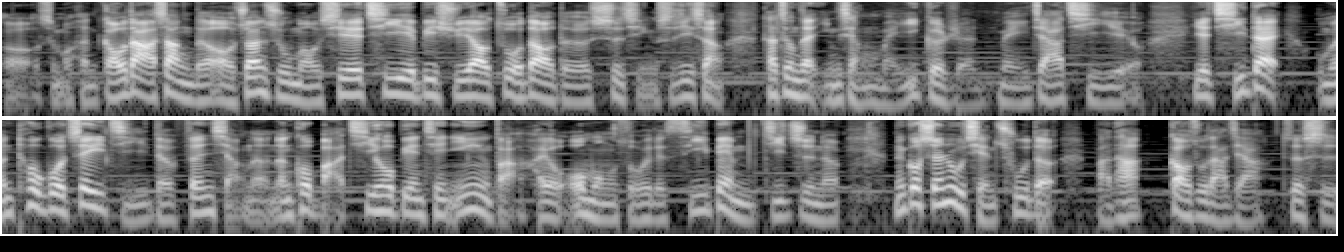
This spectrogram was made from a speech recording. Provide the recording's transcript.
呃什么很高大上的哦，专属某些企业必须要做到的事情。实际上，它正在影响每一个人、每一家企业哦。也期待我们透过这一集的分享呢，能够把气候变迁应用法还有欧盟所谓的 CBAM 机制呢，能够深入浅出的把它告诉大家，这是。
